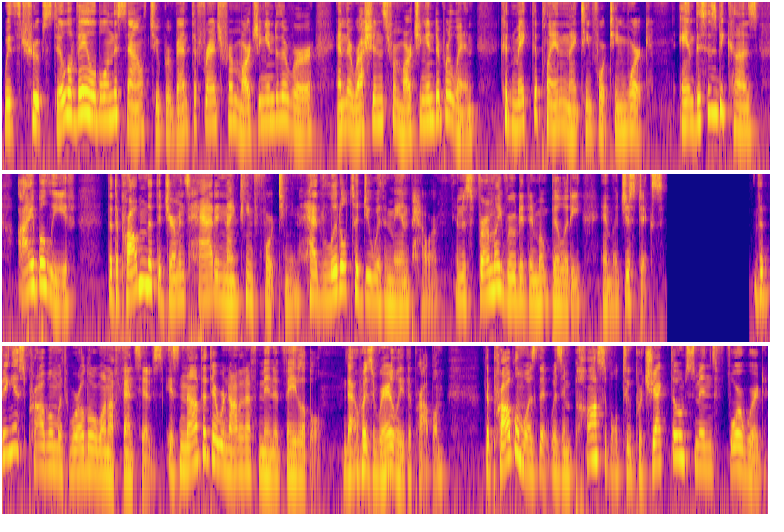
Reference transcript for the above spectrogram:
with troops still available in the south to prevent the French from marching into the Ruhr and the Russians from marching into Berlin, could make the plan in 1914 work. And this is because I believe that the problem that the Germans had in 1914 had little to do with manpower and was firmly rooted in mobility and logistics. The biggest problem with World War I offensives is not that there were not enough men available. That was rarely the problem. The problem was that it was impossible to project those men forward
